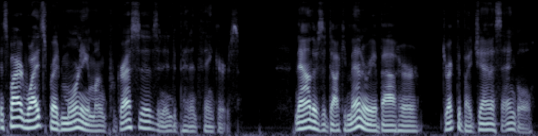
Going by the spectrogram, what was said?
inspired widespread mourning among progressives and independent thinkers. Now there's a documentary about her, directed by Janice Engel,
